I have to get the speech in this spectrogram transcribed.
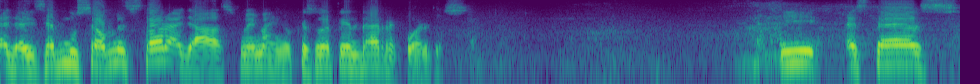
allá dice Museo Store, allá me imagino que es una tienda de recuerdos. Y este es,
